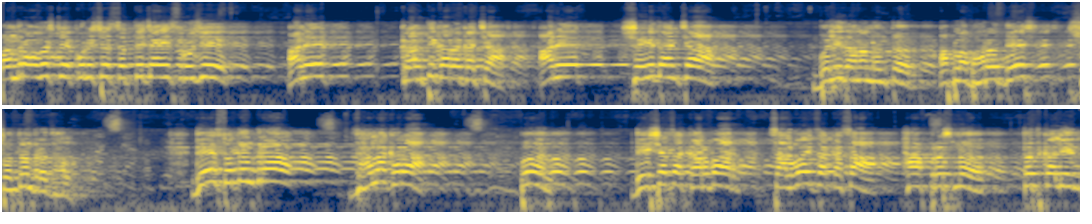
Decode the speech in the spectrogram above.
पंधरा ऑगस्ट एकोणीसशे सत्तेचाळीस रोजी अनेक क्रांतिकारकाच्या अनेक शहीदांच्या बलिदानानंतर आपला भारत देश स्वतंत्र झाला. देश स्वतंत्र झाला खरा पण देशाचा कारभार चालवायचा कसा हा प्रश्न तत्कालीन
